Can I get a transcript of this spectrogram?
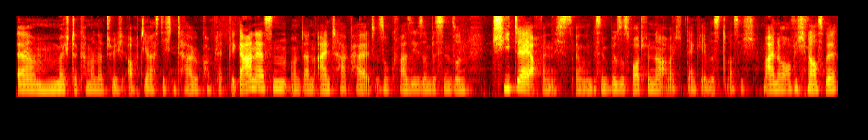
ähm, möchte, kann man natürlich auch die restlichen Tage komplett vegan essen und dann einen Tag halt so quasi so ein bisschen so ein Cheat Day, auch wenn ich es irgendwie ein bisschen böses Wort finde, aber ich denke, ihr wisst, was ich meine, worauf ich hinaus will.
